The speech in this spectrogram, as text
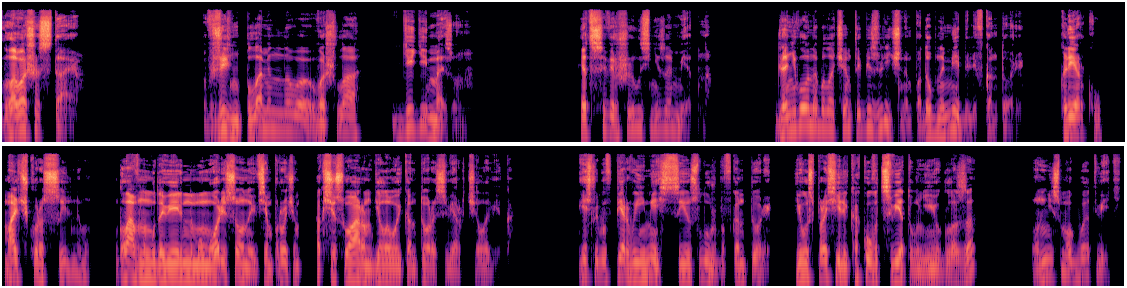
Глава шестая В жизнь Пламенного вошла Диди Мезон. Это совершилось незаметно. Для него она была чем-то безличным, подобно мебели в конторе. Клерку, мальчику рассыльному, главному доверенному Моррисону и всем прочим аксессуарам деловой конторы сверхчеловека. Если бы в первые месяцы ее службы в конторе его спросили, какого цвета у нее глаза, он не смог бы ответить.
